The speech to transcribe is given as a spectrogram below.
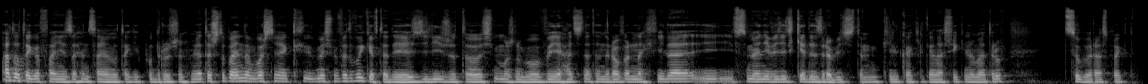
A do tego fajnie zachęcają do takich podróży. Ja też to pamiętam właśnie, jak myśmy we dwójkę wtedy jeździli, że to można było wyjechać na ten rower na chwilę i w sumie nie wiedzieć, kiedy zrobić tam kilka, kilkanaście kilometrów. Super aspekt.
